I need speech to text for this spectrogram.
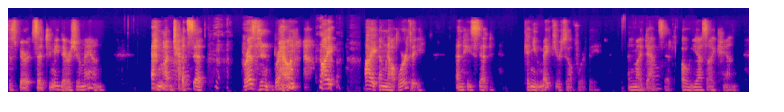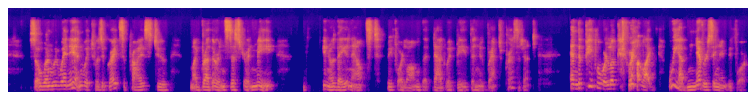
the Spirit said to me, There's your man. And my dad said, President Brown, I I am not worthy. And he said, Can you make yourself worthy? And my dad wow. said, Oh, yes, I can. So when we went in, which was a great surprise to my brother and sister and me, you know, they announced before long that dad would be the new branch president. And the people were looking around like, we have never seen him before.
